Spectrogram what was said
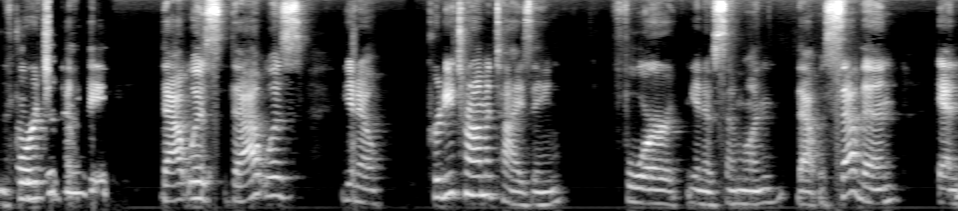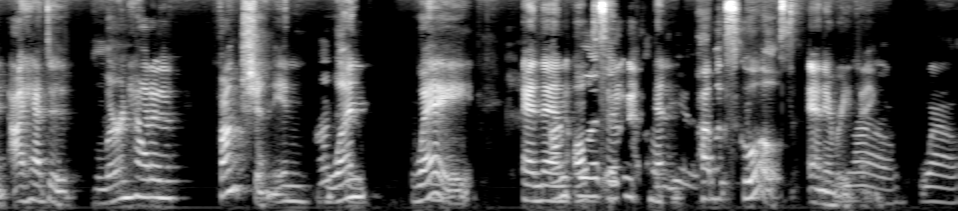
unfortunately, that was that was, you know, pretty traumatizing for, you know, someone that was 7 and I had to learn how to function in function. one way and then also in public schools and everything. Wow. Wow.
